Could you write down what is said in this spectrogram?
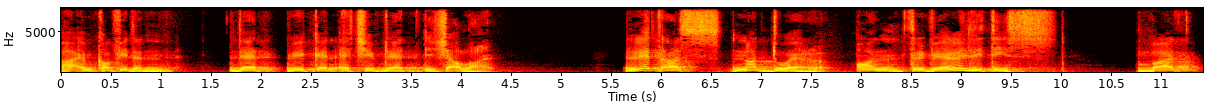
I am confident that we can achieve that, inshallah. Let us not dwell on trivialities, but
